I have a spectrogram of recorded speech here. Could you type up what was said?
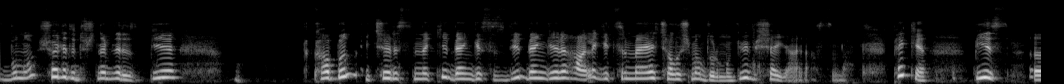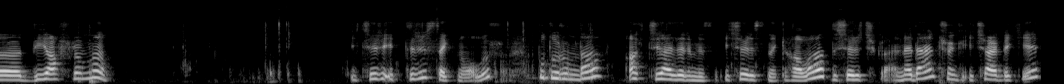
Bunu şöyle de düşünebiliriz. Bir kabın içerisindeki dengesizliği dengeli hâle getirmeye çalışma durumu gibi bir şey yani aslında. Peki biz, eee, diyaframı içeri ittirirsek ne olur? Bu durumda akciğerlerimizin içerisindeki hava dışarı çıkar. Neden? Çünkü içerideki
